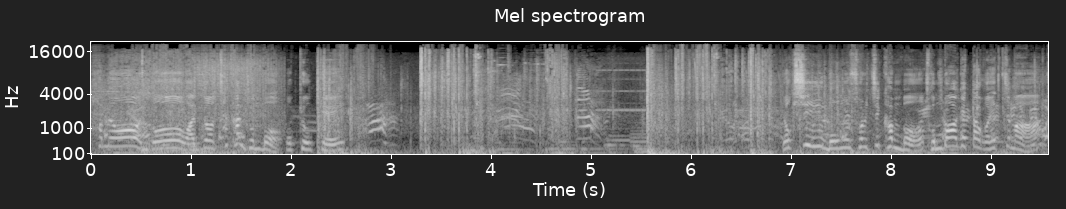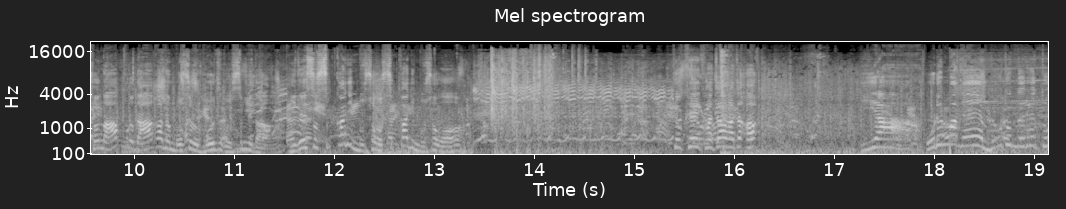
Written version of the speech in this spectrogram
하면 이거 완전 착한 존버 오케이 오케이 역시 몸은 솔직한 법 존버하겠다고 했지만 저는 앞으로 나아가는 모습을 보여주고 있습니다 이래서 습관이 무서워 습관이 무서워 오케이 오케이 가자 가자 아 이야 오랜만에 모던 내려도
